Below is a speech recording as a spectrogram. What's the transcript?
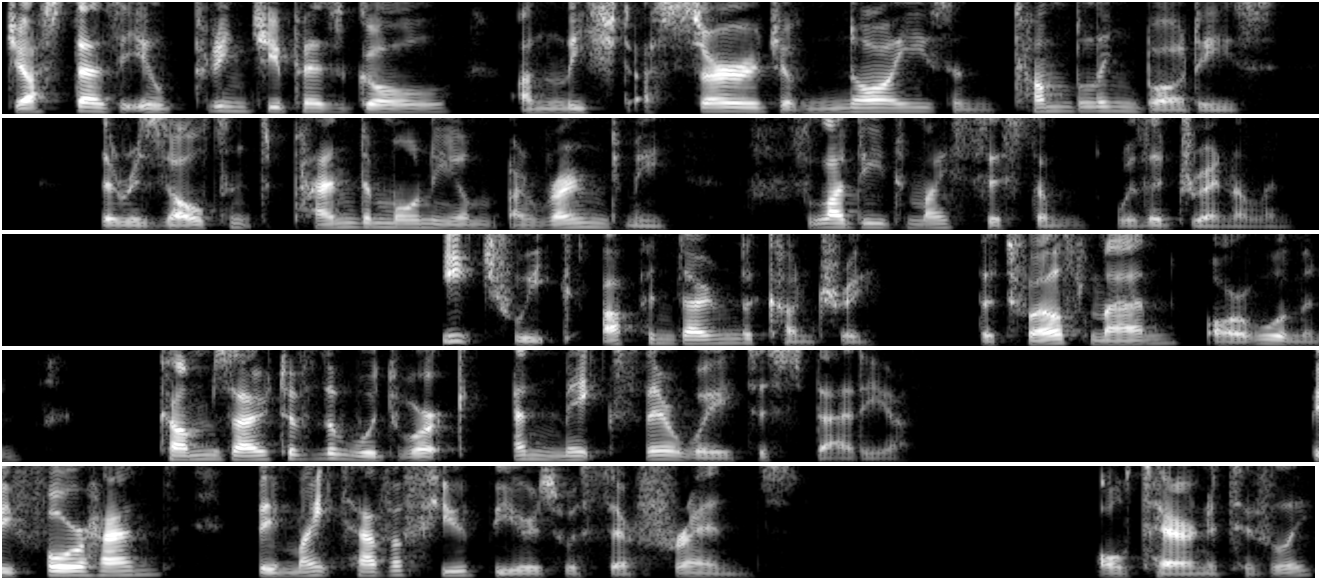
Just as Il Principe's goal unleashed a surge of noise and tumbling bodies, the resultant pandemonium around me flooded my system with adrenaline. Each week, up and down the country, the twelfth man or woman comes out of the woodwork and makes their way to Stadia. Beforehand, they might have a few beers with their friends. Alternatively,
